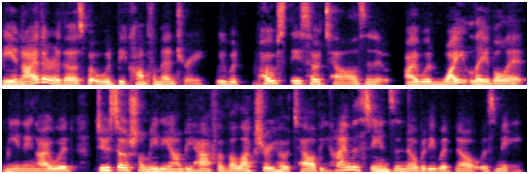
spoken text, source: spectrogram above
be in either of those, but would be complementary. We would mm-hmm. post these hotels and it, I would white label it, meaning I would do social media on behalf of a luxury hotel behind the scenes and nobody would know it was me.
